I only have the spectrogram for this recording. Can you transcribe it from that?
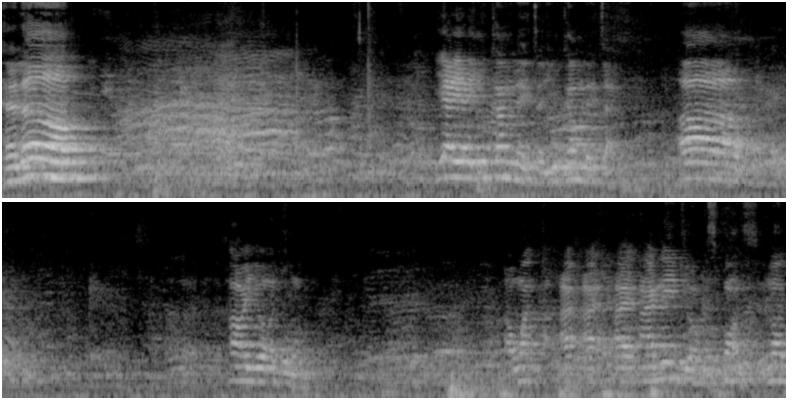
Hello? Yeah, yeah, you come later. You come later. Uh, how are you all doing? I, want, I, I, I, I need your response, not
